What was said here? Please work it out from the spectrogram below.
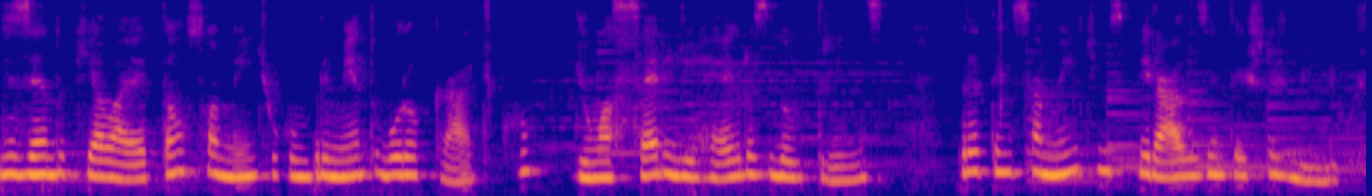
dizendo que ela é tão somente o cumprimento burocrático de uma série de regras e doutrinas pretensamente inspiradas em textos bíblicos.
